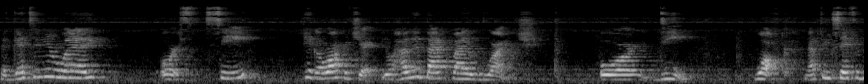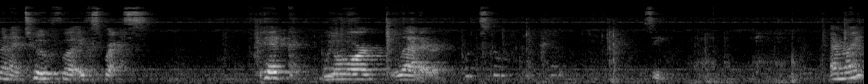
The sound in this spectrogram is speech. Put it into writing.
that gets in your way. Or C. Take a rocket ship. You'll have it back by lunch. Or D. Walk. Nothing safer than a two-foot express. Pick your letter. What's the C. Emery,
